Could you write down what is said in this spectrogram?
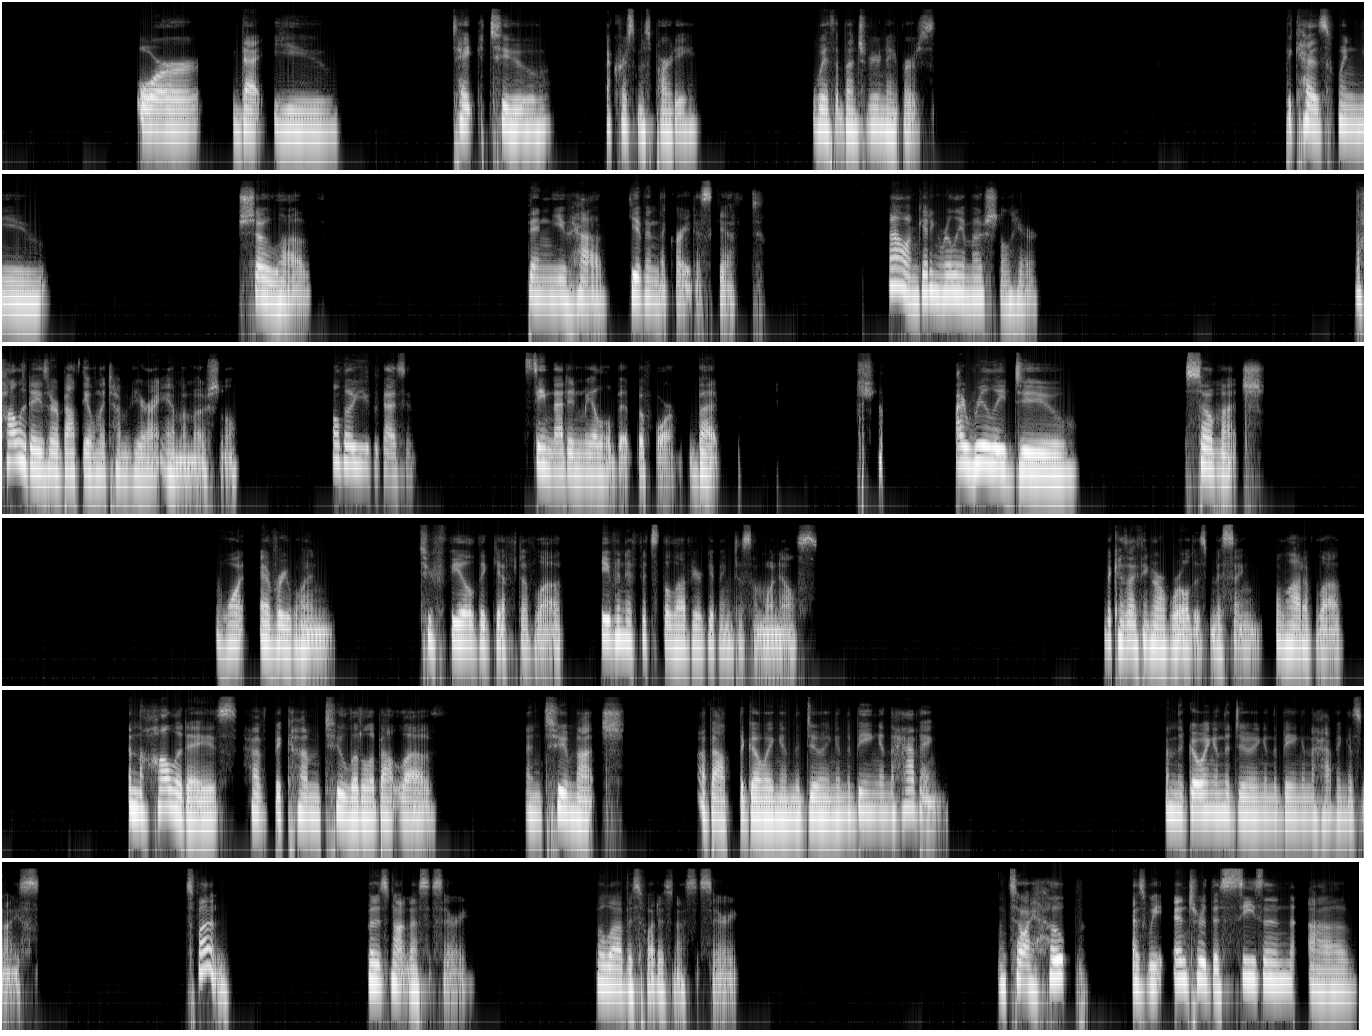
or that you take to a Christmas party with a bunch of your neighbors. Because when you show love, then you have given the greatest gift. Oh, I'm getting really emotional here. The holidays are about the only time of year I am emotional. Although you guys have seen that in me a little bit before, but I really do so much want everyone to feel the gift of love, even if it's the love you're giving to someone else. Because I think our world is missing a lot of love. And the holidays have become too little about love and too much about the going and the doing and the being and the having. And the going and the doing and the being and the having is nice. It's fun, but it's not necessary. The love is what is necessary. And so I hope as we enter this season of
